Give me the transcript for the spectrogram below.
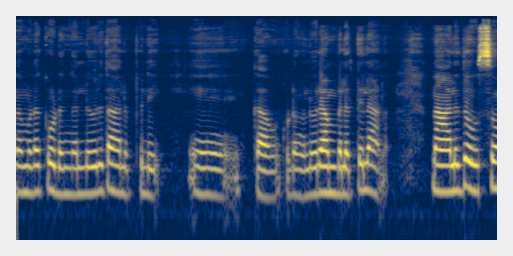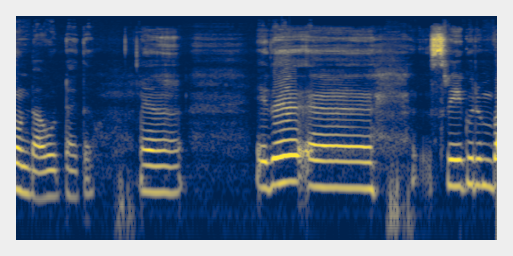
നമ്മുടെ കൊടുങ്ങല്ലൂർ താലപ്പൊലി കാവ് കൊടുങ്ങല്ലൂർ അമ്പലത്തിലാണ് നാല് ദിവസം ഉണ്ടാവും കേട്ടോ ഇത്. ഇത് ശ്രീ കുരുമ്പ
